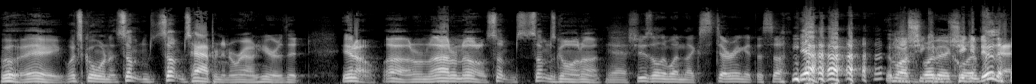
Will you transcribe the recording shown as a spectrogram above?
oh hey, what's going on? Something something's happening around here that you know. Uh, I don't I don't know. Something something's going on. Yeah, she was the only one like staring at the sun. Yeah. Well, she can she can do that.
